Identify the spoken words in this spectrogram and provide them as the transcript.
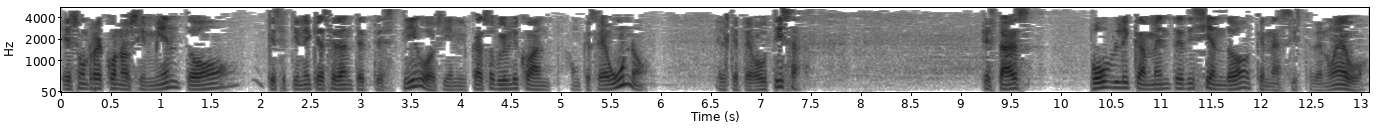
Es un reconocimiento que se tiene que hacer ante testigos y en el caso bíblico, aunque sea uno, el que te bautiza. Estás públicamente diciendo que naciste de nuevo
